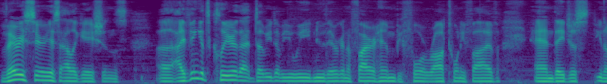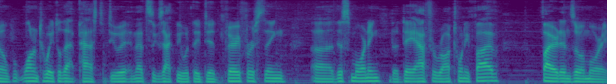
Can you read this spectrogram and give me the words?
Very serious allegations. Uh, I think it's clear that WWE knew they were going to fire him before Raw 25, and they just, you know, wanted to wait till that passed to do it, and that's exactly what they did. Very first thing uh, this morning, the day after Raw 25, fired Enzo Amore.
